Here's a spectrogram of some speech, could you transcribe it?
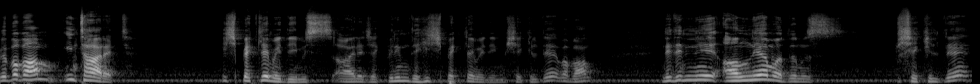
ve babam intihar etti. Hiç beklemediğimiz ailecek, benim de hiç beklemediğim bir şekilde babam nedenini anlayamadığımız bir şekilde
